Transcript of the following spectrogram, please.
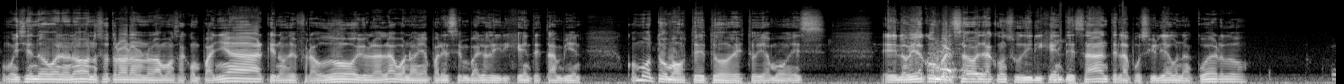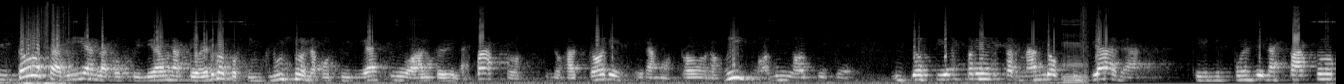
como diciendo, bueno, no, nosotros ahora no nos vamos a acompañar, que nos defraudó y bla, bla, bueno, ahí aparecen varios dirigentes también. ¿Cómo toma usted todo esto, digamos? ¿Es, eh, ¿Lo había conversado ya con sus dirigentes antes, la posibilidad de un acuerdo? Sí, todos sabían la posibilidad de un acuerdo, porque incluso la posibilidad estuvo antes de las pasos. Los actores éramos todos los mismos, digo, así que y yo siempre, Fernando, mm. clara que después de las pasos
